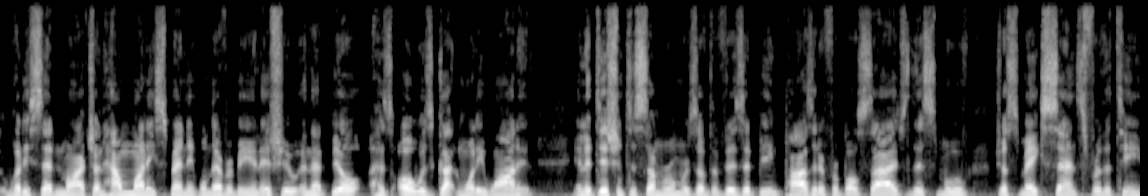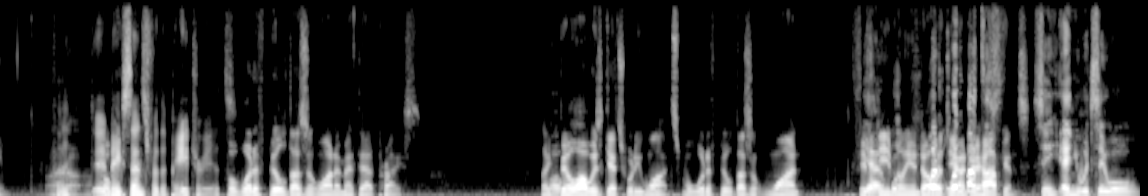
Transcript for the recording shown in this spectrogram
what he said in March on how money spending will never be an issue and that Bill has always gotten what he wanted. In addition to some rumors of the visit being positive for both sides, this move just makes sense for the team. For the- don't know. it But- makes sense for the Patriots. But what if Bill doesn't want him at that price? Like Well- Bill always gets what he wants. Well, what if Bill doesn't want fifteen wha- million what- dollar what about DeAndre this- Hopkins. See, and you would say, well,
